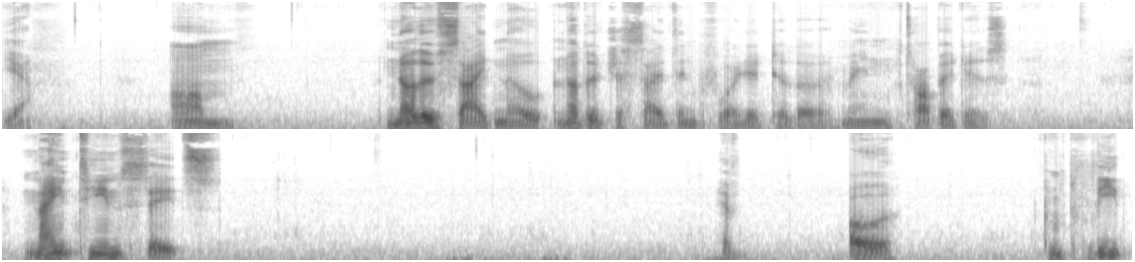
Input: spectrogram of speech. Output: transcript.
yeah. Um, another side note, another just side thing before I get to the main topic is 19 states have are complete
